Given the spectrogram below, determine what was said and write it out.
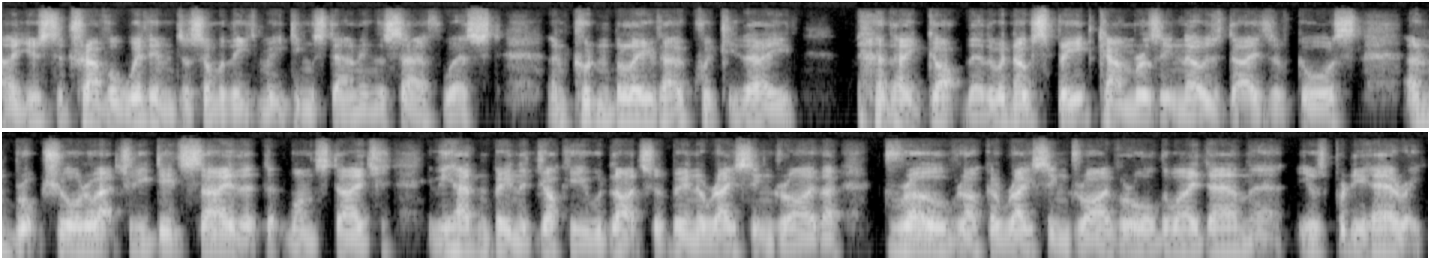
uh, used to travel with him to some of these meetings down in the southwest and couldn't believe how quickly they they got there. There were no speed cameras in those days, of course. And Brookshaw, who actually did say that at one stage, if he hadn't been a jockey, he would like to have been a racing driver, drove like a racing driver all the way down there. He was pretty hairy.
